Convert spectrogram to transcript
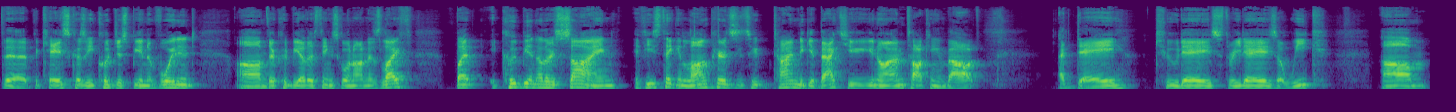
the, the case because he could just be an avoidant. Um, there could be other things going on in his life, but it could be another sign if he's taking long periods of time to get back to you. You know, I'm talking about a day, two days, three days, a week. Um,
